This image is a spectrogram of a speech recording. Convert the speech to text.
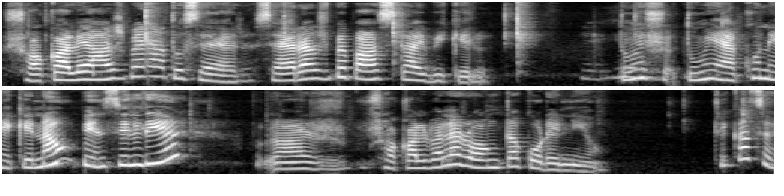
সকালে আসবে না তো স্যার। স্যার আসবে পাঁচটায় বিকেল। তুমি তুমি এখন এঁকে নাও পেন্সিল দিয়ে আর সকালবেলা রংটা করে নিও। ঠিক আছে?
